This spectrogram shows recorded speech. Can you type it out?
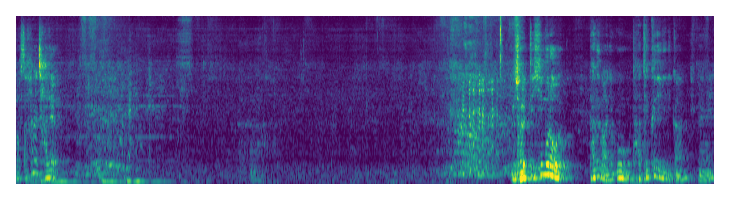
막상 하면 잘해요. 절대 힘으로 하는 거 아니고 다 테크닉이니까. 네.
